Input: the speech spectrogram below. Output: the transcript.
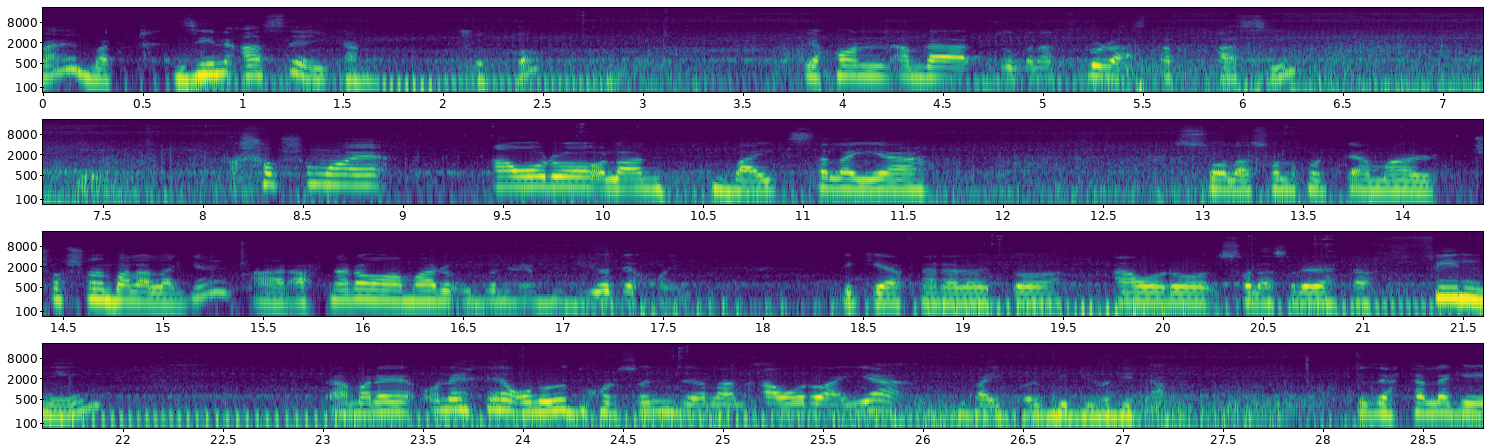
নয় বাট জিন আছে এইখান সত্য। এখন আমরা জগন্নাথপুর রাস্তা আছি। সবসময় আওয়ারও ওলান বাইক চালাইয়া চলাচল করতে আমার সবসময় ভালো লাগে। আর আপনারাও আমার ধরনের ভিডিও দেখেন। দেখে আপনারা হয়তো আওয়ারও চলাচলের একটা ফিল নিন আমার অনেকে অনুরোধ করছেন যে ওলান আওয়ারও আইয়া বাইকের ভিডিও দিতাম। তো দেখা লাগে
